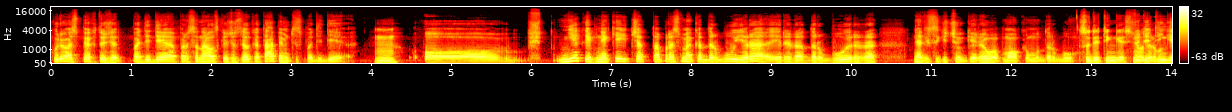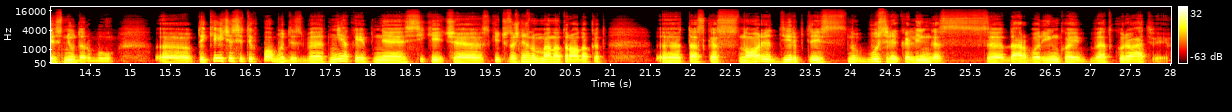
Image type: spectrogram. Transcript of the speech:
kuriuo aspektu žiūrėt padidėjo personalo skaičius todėl kad apimtys padidėjo. Mm o niekaip nekeičia ta prasme kad darbų yra. Ir yra darbų ir yra netgi sakyčiau geriau apmokamų darbų. Sudėtingesnių darbų. Sudėtingesnių darbų. E, tai keičiasi tik pobūdis bet niekaip nesikeičia skaičius. Aš nežinau man atrodo kad e, tas kas nori dirbti jis nu bus reikalingas e, darbo rinkoj bet kuriuo atveju.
